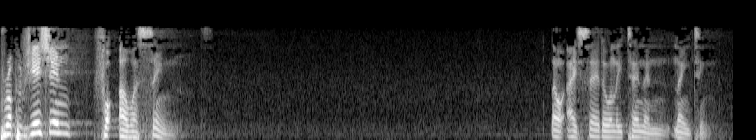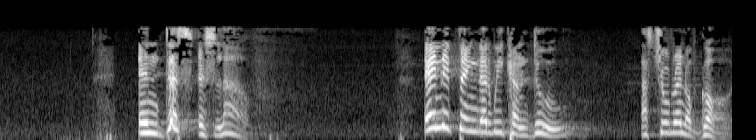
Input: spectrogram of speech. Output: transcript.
propitiation for our sins. Now, I said only 10 and 19. And this is love. Anything that we can do as children of God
